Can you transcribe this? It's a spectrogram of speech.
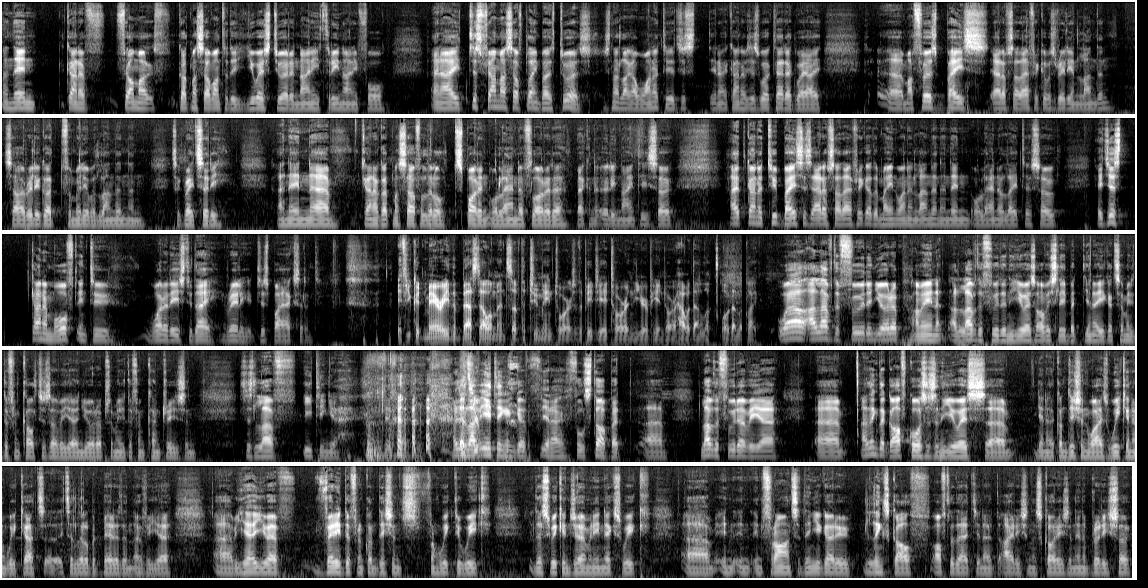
and then kind of fell my got myself onto the US tour in 93, 94. And I just found myself playing both tours. It's not like I wanted to. It just, you know, kind of just worked out that way. I, uh, my first base out of South Africa was really in London. So I really got familiar with London, and it's a great city. And then um, kind of got myself a little spot in Orlando, Florida, back in the early 90s. So I had kind of two bases out of South Africa, the main one in London and then Orlando later. So it just kind of morphed into what it is today, really, just by accident. if you could marry the best elements of the two main tours, of the PGA Tour and the European Tour, how would that look? What would that look like? Well, I love the food in Europe. I mean, I I love the food in the US, obviously, but you know, you got so many different cultures over here in Europe, so many different countries, and just love eating. Yeah, I just love eating and go, you know, full stop. But um, love the food over here. Um, I think the golf courses in the US, um, you know, condition-wise, week in and week out, uh, it's a little bit better than over here. Uh, here you have very different conditions from week to week. This week in Germany, next week um, in, in in France, and then you go to links golf. After that, you know, the Irish and the Scottish, and then the British. So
